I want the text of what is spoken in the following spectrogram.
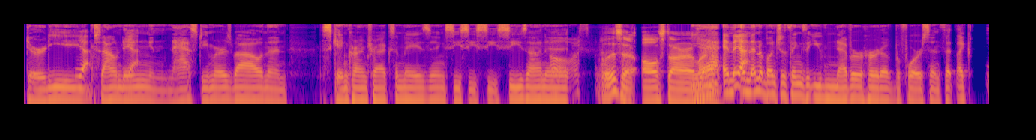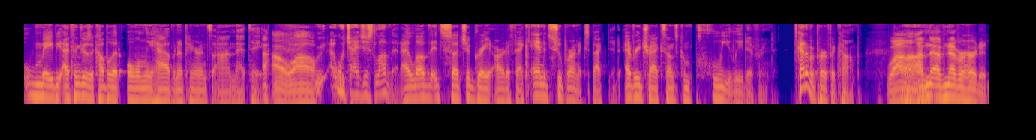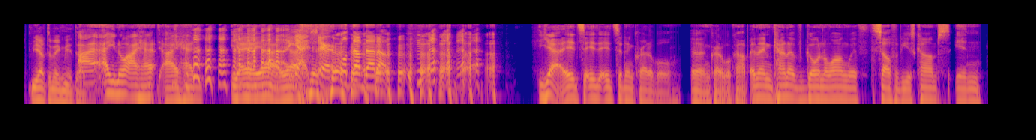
dirty Yeah. sounding and nasty Merzbow, and then the Skin Crime track's amazing. CCCC's on it. oh, it's Well, this is an all star yeah, lineup. and Yeah. and then a bunch of things that you've never heard of before or since that like maybe I think there's a couple that only have an appearance on that tape. oh wow. Which I just love that. I love it's such a great artifact and it's super unexpected. Every track sounds completely different. It's kind of a perfect comp. Wow. Um, I've, ne- I've never heard it. You have to make me a dub. I, I you know I had I had yeah yeah yeah yeah Yeah, sure. We'll dub that up. yeah, it's it, it's an incredible uh, incredible comp, and then kind of going along with self abuse comps in.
